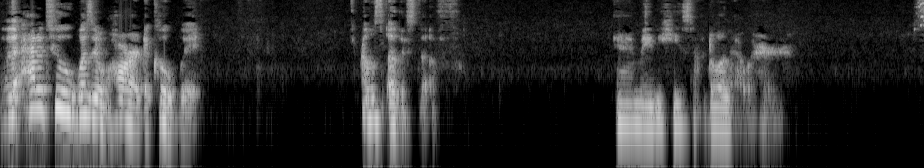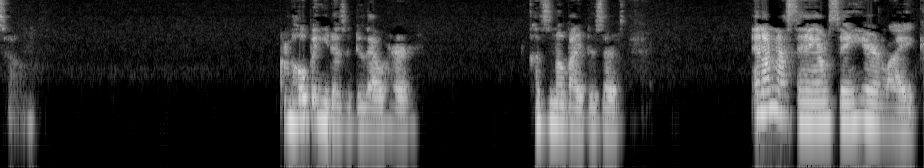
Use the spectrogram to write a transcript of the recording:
the attitude wasn't hard to cope with. It was other stuff. And maybe he's not doing that with her. So I'm hoping he doesn't do that with her. Because nobody deserves that. And I'm not saying I'm sitting here like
